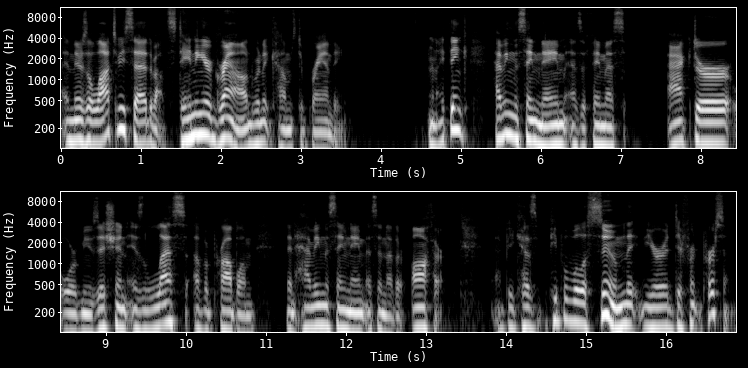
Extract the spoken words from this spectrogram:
And there's a lot to be said about standing your ground when it comes to branding. And I think having the same name as a famous actor or musician is less of a problem than having the same name as another author uh, because people will assume that you're a different person.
